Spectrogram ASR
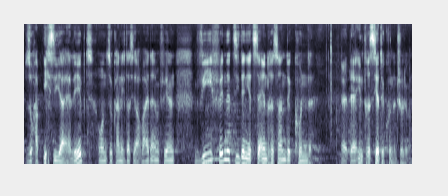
So habe ich sie ja erlebt und so kann ich das ja auch weiterempfehlen. Wie findet sie denn jetzt der interessante Kunde? Äh, der interessierte Kunde, Entschuldigung.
